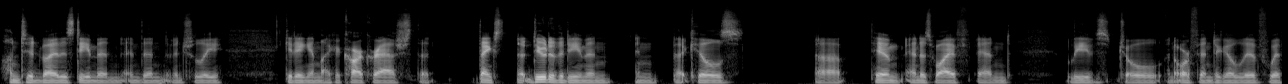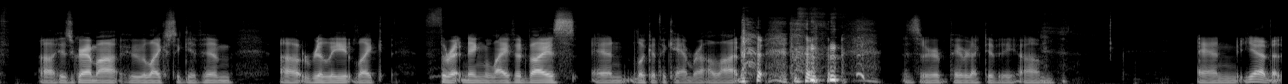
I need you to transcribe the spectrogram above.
hunted by this demon and then eventually getting in like a car crash that thanks uh, due to the demon and that kills uh, him and his wife and leaves Joel an orphan to go live with uh, his grandma who likes to give him uh, really like threatening life advice and look at the camera a lot. is her favorite activity. Um, and yeah, that,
